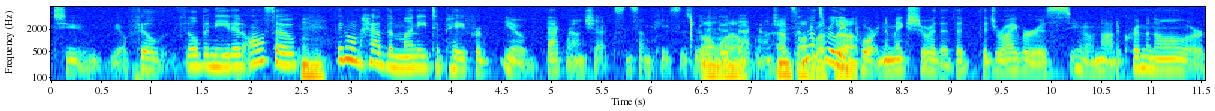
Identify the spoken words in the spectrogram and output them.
to you know fill fill the need, and also Mhm. they don't have the money to pay for you know background checks in some cases, really Oh, good wow. background checks, and that's really that. important to make sure that the, the driver is you know not a criminal or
